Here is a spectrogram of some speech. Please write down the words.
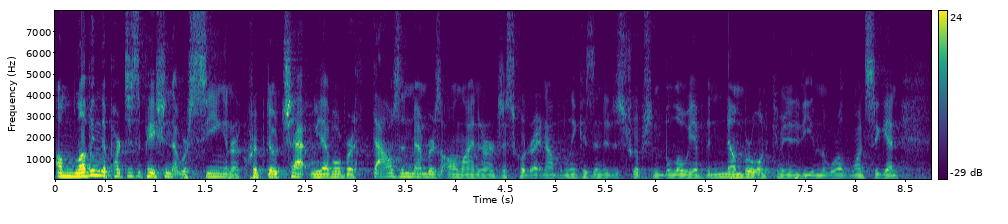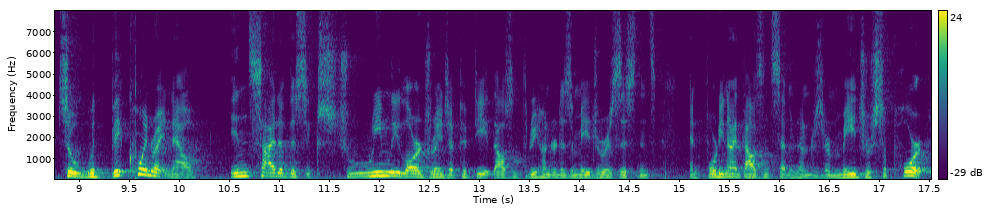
I'm loving the participation that we're seeing in our crypto chat. We have over a thousand members online in our Discord right now. The link is in the description below. We have the number one community in the world once again. So with Bitcoin right now, inside of this extremely large range of 58,300 is a major resistance and 49,700 is our major support,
